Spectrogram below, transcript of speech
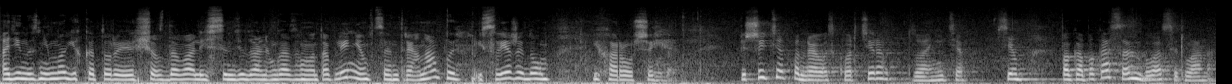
Один из немногих, которые еще сдавались с индивидуальным газовым отоплением в центре Анапы. И свежий дом, и хороший. Пишите, понравилась квартира, звоните. Всем пока-пока. С вами была Светлана.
